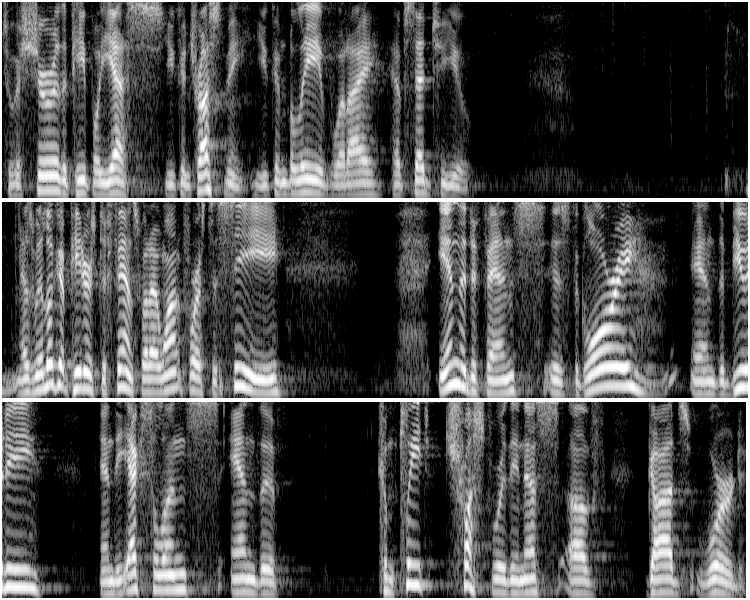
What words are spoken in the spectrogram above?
to assure the people, yes, you can trust me, you can believe what I have said to you. As we look at Peter's defense, what I want for us to see in the defense is the glory and the beauty and the excellence and the complete trustworthiness of God's Word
